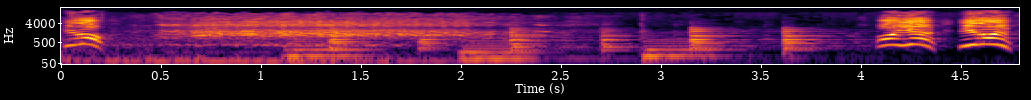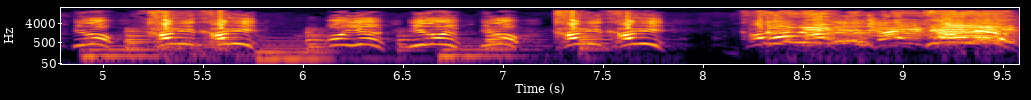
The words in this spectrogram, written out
이거. 어, 야, 이거, 이거, 가위, 가위. 어, 야, 이거, 이거, 가위, 가위. 가위, 가위, 가위,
